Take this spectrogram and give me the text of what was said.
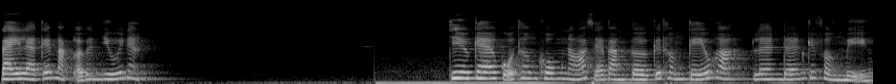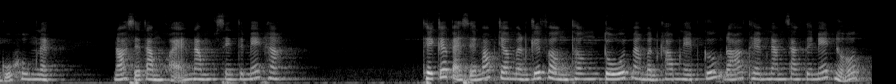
Đây là cái mặt ở bên dưới nè. Chiều cao của thân khung nó sẽ bằng từ cái thân kéo ha, lên đến cái phần miệng của khung nè. Nó sẽ tầm khoảng 5 cm ha. Thì các bạn sẽ móc cho mình cái phần thân túi mà mình không nẹp cước đó thêm 5 cm nữa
